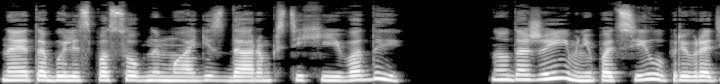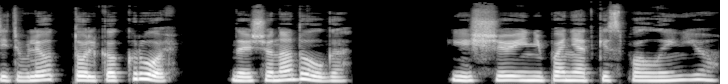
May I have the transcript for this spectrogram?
На это были способны маги с даром к стихии воды. Но даже им не под силу превратить в лед только кровь, да еще надолго. Еще и непонятки с полынью.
